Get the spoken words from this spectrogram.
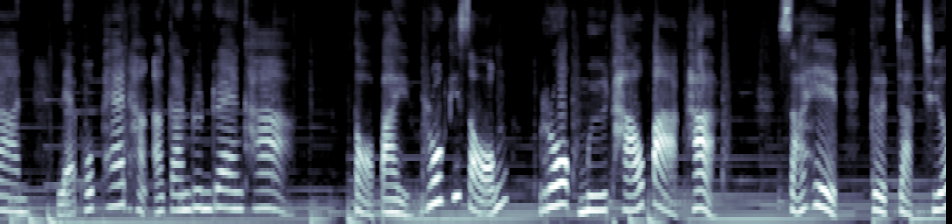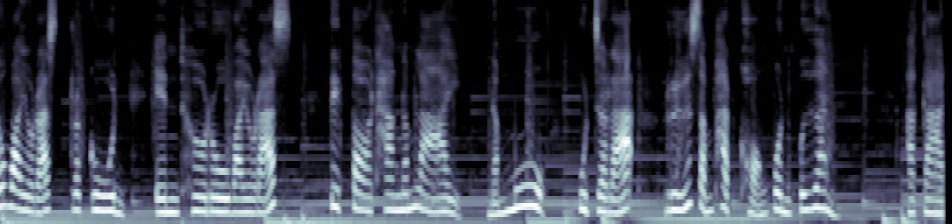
การ และพบแพทย์หากอาการรุนแรงค่ะ ต่อไปโรคที่ 2 โรคมือเท้าปากค่ะ สาเหตุเกิดจากเชื้อไวรัสตระกูล Enterovirus ติดต่อทางน้ำลาย น้ำมูก อุจจาระ หรือสัมผัสของปนเปื้อน อาการ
